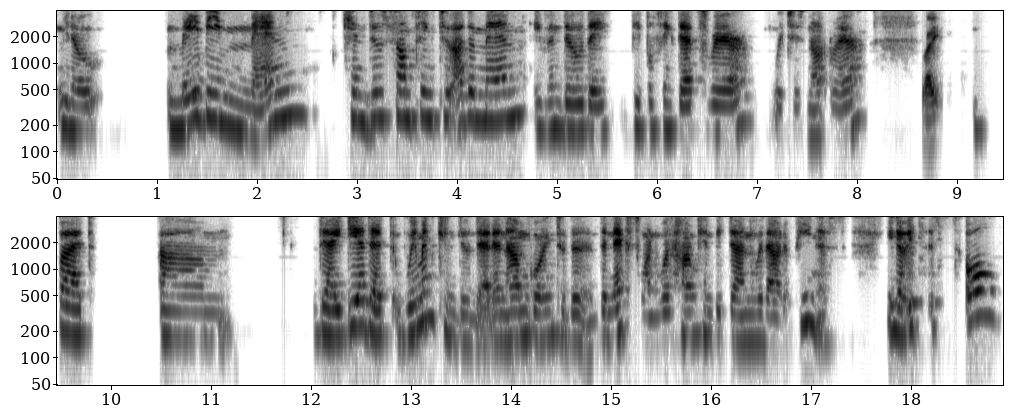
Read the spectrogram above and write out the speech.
you know maybe men can do something to other men even though they people think that's rare which is not rare right but um, the idea that women can do that, and I'm going to the, the next one, what harm can be done without a penis? You know, it's, it's all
